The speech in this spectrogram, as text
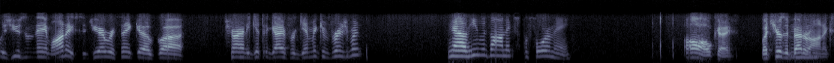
was using the name Onyx. Did you ever think of uh, trying to get the guy for gimmick infringement? No, he was Onyx before me. Oh, okay. But you're the better Mhm. Onyx.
